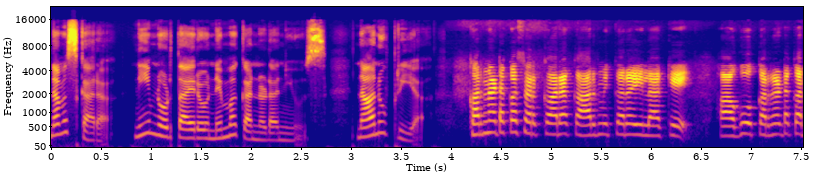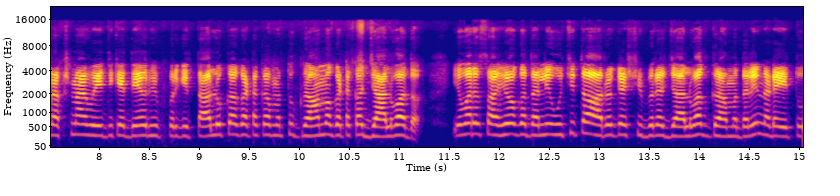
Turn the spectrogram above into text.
ನಮಸ್ಕಾರ ನೀವು ನೋಡ್ತಾ ಇರೋ ನಿಮ್ಮ ಕನ್ನಡ ನ್ಯೂಸ್ ನಾನು ಪ್ರಿಯಾ. ಕರ್ನಾಟಕ ಸರ್ಕಾರ, ಕಾರ್ಮಿಕರ ಇಲಾಖೆ ಹಾಗೂ ಕರ್ನಾಟಕ ರಕ್ಷಣಾ ವೇದಿಕೆ, ದೇವರಹಿಪ್ಪರಗಿ ತಾಲೂಕಾ ಘಟಕ ಮತ್ತು ಗ್ರಾಮ ಘಟಕ ಜಾಲ್ವಾದ ಇವರ ಸಹಯೋಗದಲ್ಲಿ ಉಚಿತ ಆರೋಗ್ಯ ಶಿಬಿರ ಜಾಲ್ವಾದ್ ಗ್ರಾಮದಲ್ಲಿ ನಡೆಯಿತು.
